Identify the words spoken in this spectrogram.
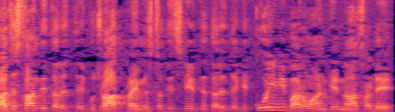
ਰਾਜਸਥਾਨ ਦੀ ਤਰਜ਼ ਤੇ, ਗੁਜਰਾਤ ਪ੍ਰਾਈਮ ਮਿਨਿਸਟਰ ਦੀ ਸਟੇਟ ਦੇ ਤਰਜ਼ ਤੇ ਕਿ ਕੋਈ ਵੀ ਬਾਹਰੋਂ ਆਣ ਕੇ ਨਾ ਸਾਡੇ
